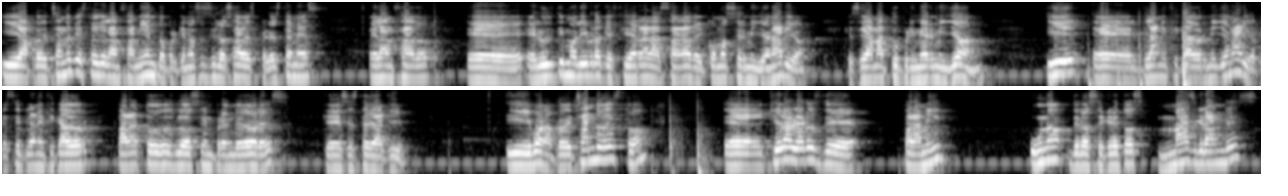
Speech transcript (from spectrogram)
y aprovechando que estoy de lanzamiento, porque no sé si lo sabes, pero este mes he lanzado eh, el último libro que cierra la saga de cómo ser millonario, que se llama Tu primer millón, y eh, el planificador millonario, que es el planificador para todos los emprendedores, que es este de aquí. Y bueno, aprovechando esto, eh, quiero hablaros de, para mí, uno de los secretos más grandes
